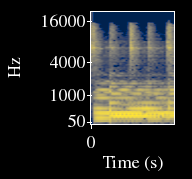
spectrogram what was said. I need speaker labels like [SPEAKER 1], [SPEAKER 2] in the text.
[SPEAKER 1] Música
